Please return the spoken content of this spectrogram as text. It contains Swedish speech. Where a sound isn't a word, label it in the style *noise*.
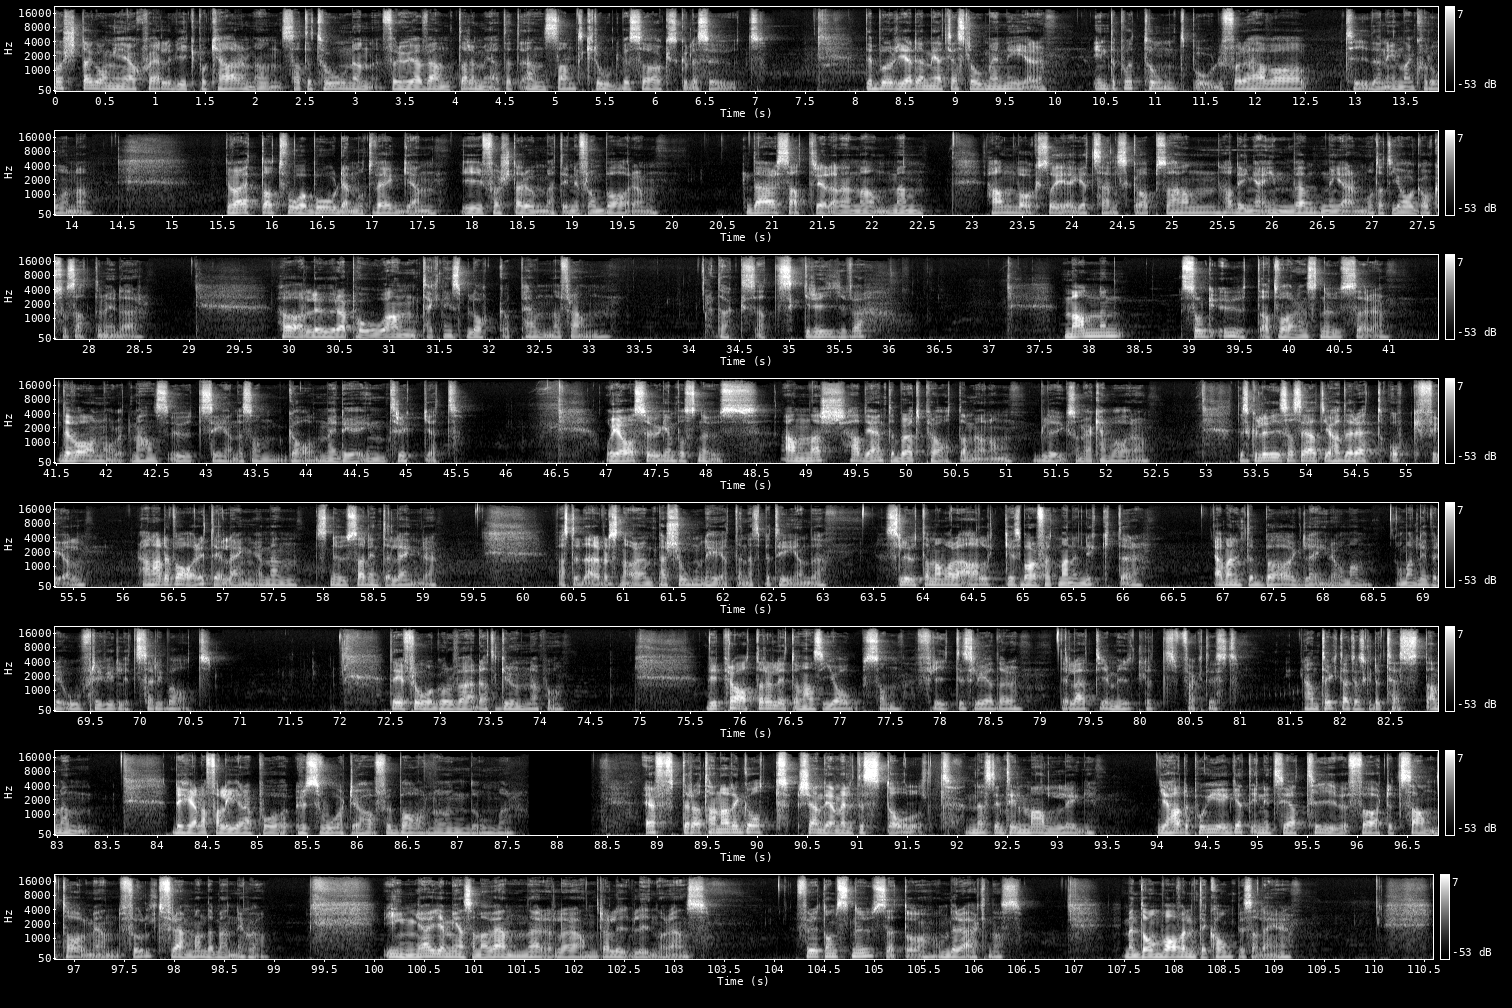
första gången jag själv gick på Carmen satte tonen för hur jag väntade mig att ett ensamt krogbesök skulle se ut. Det började med att jag slog mig ner. Inte på ett tomt bord, för det här var tiden innan corona. Det var ett av två borden mot väggen i första rummet inifrån baren. Där satt redan en man, men han var också i eget sällskap så han hade inga invändningar mot att jag också satte mig där. Hörlurar på, anteckningsblock och penna fram. Dags att skriva. Mannen såg ut att vara en snusare. Det var något med hans utseende som gav mig det intrycket. Och jag var sugen på snus. Annars hade jag inte börjat prata med honom, blyg som jag kan vara. Det skulle visa sig att jag hade rätt och fel. Han hade varit det länge, men snusade inte längre. Fast det där är väl snarare en personlighet än ett beteende. Slutar man vara alkis bara för att man är nykter? Är man inte bög längre om man, om man lever i ofrivilligt celibat? Det är frågor värda att grunna på. Vi pratade lite om hans jobb som fritidsledare. Det lät gemytligt faktiskt. Han tyckte att jag skulle testa men det hela fallerar på hur svårt jag har för barn och ungdomar. Efter att han hade gått kände jag mig lite stolt, nästintill mallig. Jag hade på eget initiativ fört ett samtal med en fullt främmande människa. Inga gemensamma vänner eller andra livlinor ens. Förutom snuset då, om det räknas. Men de var väl inte kompisar längre.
